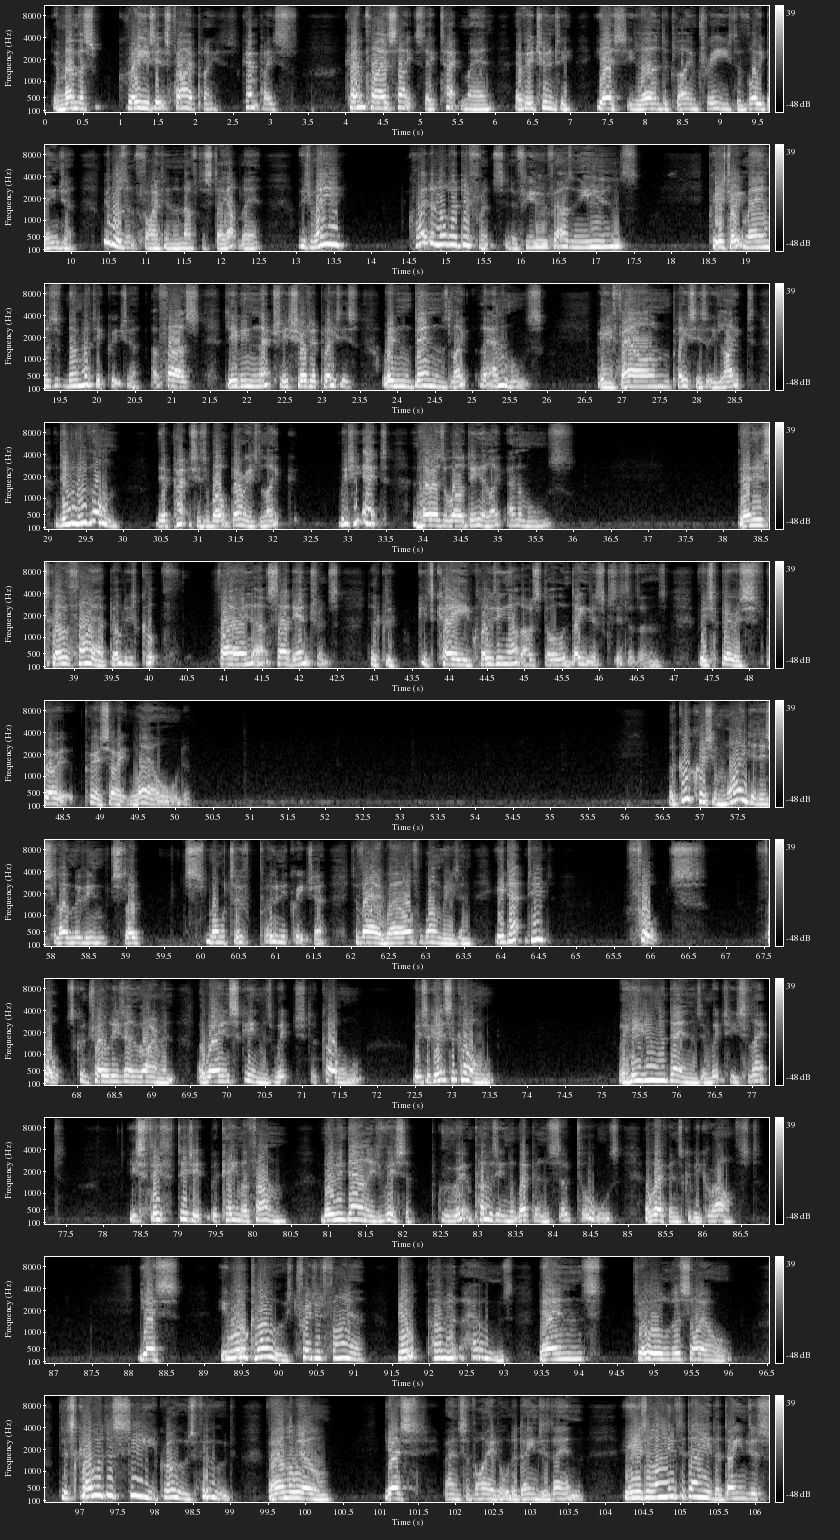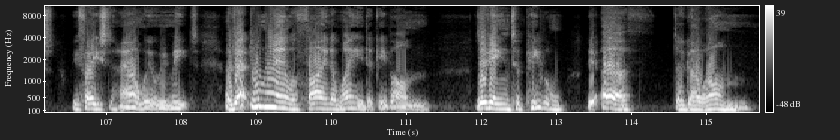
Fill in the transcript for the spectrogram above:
The mammoths grazed its fireplace, camp place, campfire sites. They attacked man every opportunity. Yes, he learned to climb trees to avoid danger, but he wasn't frightened enough to stay up there, which made quite a lot of difference in a few thousand years. Prehistoric man was a nomadic creature at first, leaving naturally sheltered places or in dens like the animals. But he found places he liked and didn't move on. Near patches of wild berries like which he ate and herds of wild deer like animals. Then he discovered fire, built his cook fire outside the entrance to his cave, closing out the hostile and dangerous citizens of his spirit, spirit, prehistoric world. A good question. Why did this slow-moving, slow, small-toothed pony creature survive? Well, for one reason, he adapted. Faults, faults controlled his environment by wearing skins which the cold which against the cold were heating the dens in which he slept. His fifth digit became a thumb, moving down his wrist, opposing the weapons so tools and weapons could be grasped. Yes, he wore clothes, treasured fire, built permanent homes, then tilled the soil, discovered the seed grows food, found the will. Yes, Man survived all the dangers then. He is alive today. The dangers we faced. How will we meet? Adaptable man will find a way to keep on living to people the earth to go on.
